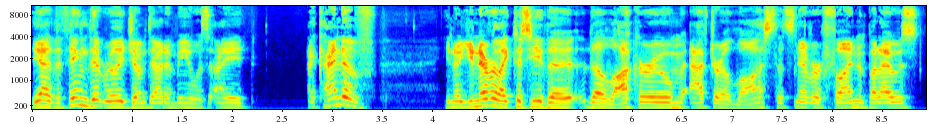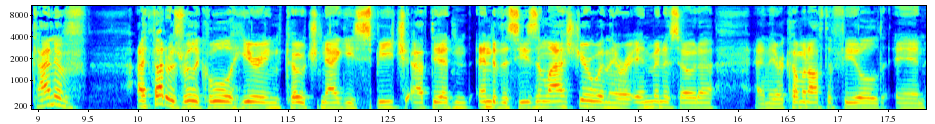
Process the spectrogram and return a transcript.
Yeah, the thing that really jumped out at me was I, I kind of you know, you never like to see the the locker room after a loss. That's never fun. But I was kind of, I thought it was really cool hearing Coach Nagy's speech at the end of the season last year when they were in Minnesota and they were coming off the field and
